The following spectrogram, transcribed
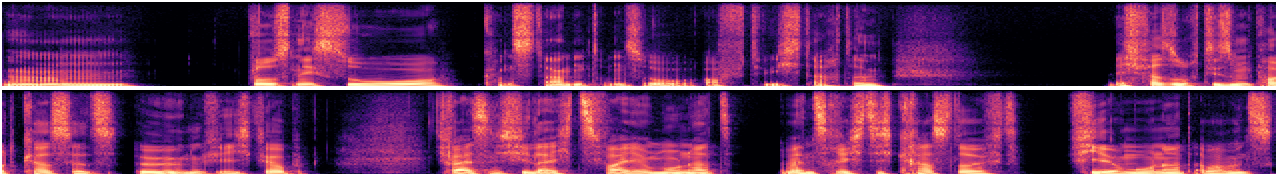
Ähm, bloß nicht so konstant und so oft, wie ich dachte. Ich versuche diesen Podcast jetzt irgendwie, ich glaube, ich weiß nicht, vielleicht zwei im Monat, wenn es richtig krass läuft, vier im Monat, aber wenn es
